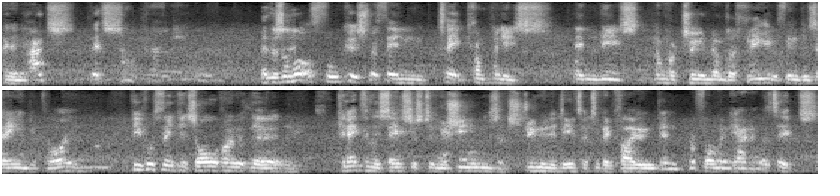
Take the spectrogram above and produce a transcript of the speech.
and enhance this. And there's a lot of focus within tech companies in these number two and number three within design and deploy. People think it's all about the connecting the sensors to the machines and streaming the data to the cloud and performing the analytics.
